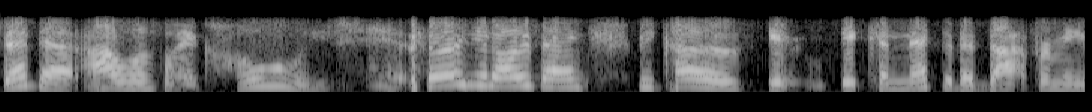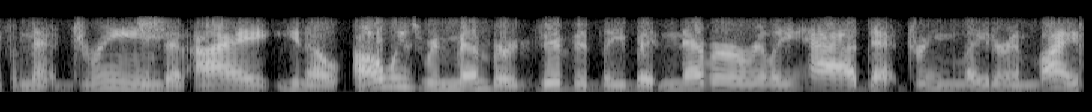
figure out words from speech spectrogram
said that, I was like, "Holy shit!" you know what I'm saying? Because it it connected a dot for me from that dream that I, you know, always remembered vividly, but never really had that dream later in life.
